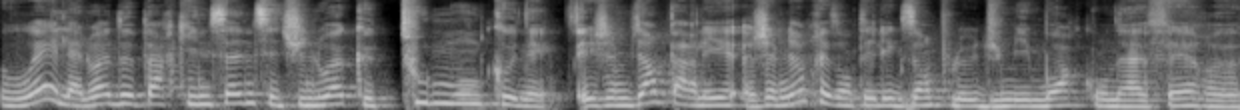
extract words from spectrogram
Ouais, la loi de Parkinson, c'est une loi que tout le monde connaît. Et j'aime bien parler, j'aime bien présenter l'exemple du mémoire qu'on a à faire euh,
